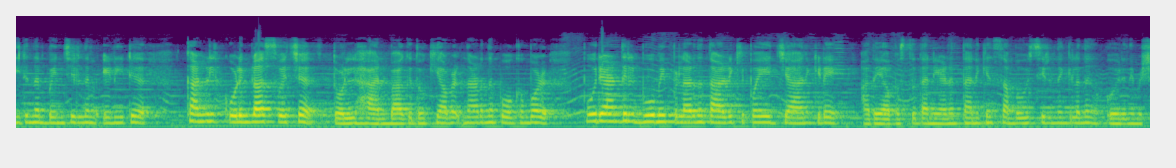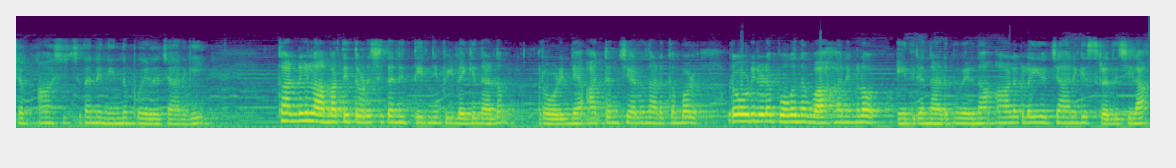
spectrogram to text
ഇരുന്ന ബെഞ്ചിൽ നിന്നും എണീറ്റ് കണ്ണിൽ കൂളിംഗ് ഗ്ലാസ് വെച്ച് തൊഴിൽ ഹാൻഡ് ബാഗ് തൂക്കി അവൾ നടന്നു പോകുമ്പോൾ പുരാണത്തിൽ ഭൂമി പിളർന്ന് താഴേക്ക് പോയ ജാനകിയുടെ അതേ അവസ്ഥ തന്നെയാണ് തനിക്കും സംഭവിച്ചിരുന്നെങ്കിലെന്ന് ഒരു നിമിഷം ആശിച്ചു തന്നെ നിന്നു പോയിരുന്നു ജാനകി. കണ്ണുകൾ അമർത്തി തുടച്ച് തന്നെ തിരിഞ്ഞ് വീട്ടിലേക്ക് നടന്നു. റോഡിന്റെ അറ്റം ചേർന്ന് നടക്കുമ്പോൾ റോഡിലൂടെ പോകുന്ന വാഹനങ്ങളോ എതിരെ നടന്നു വരുന്ന ആളുകളെയോ ജാനകി ശ്രദ്ധിച്ചില്ല.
